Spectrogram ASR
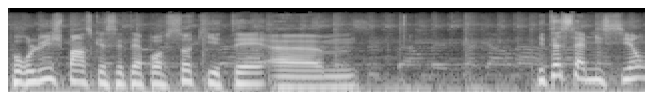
Pour lui, je pense que c'était pas ça qui était était sa mission,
